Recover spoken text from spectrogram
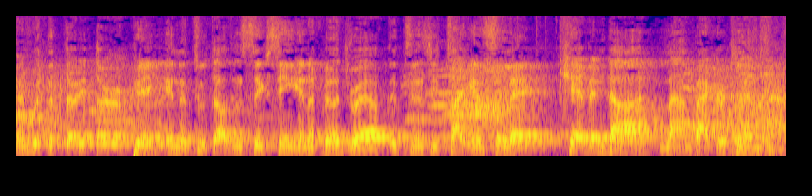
And with the 33rd pick in the 2016 NFL Draft, the Tennessee Titans select Kevin Dodd, linebacker Clemson.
